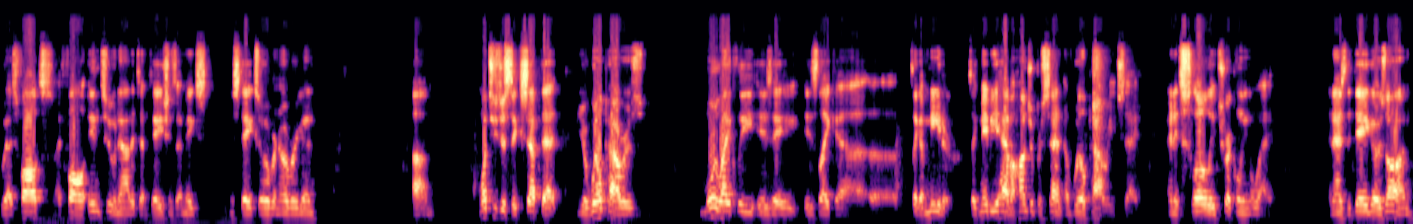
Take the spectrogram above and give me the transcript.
who has faults. I fall into and out of temptations. I makes mistakes over and over again. Um, once you just accept that your willpower is more likely is a is like a it's like a meter. It's like maybe you have hundred percent of willpower each day, and it's slowly trickling away. And as the day goes on,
